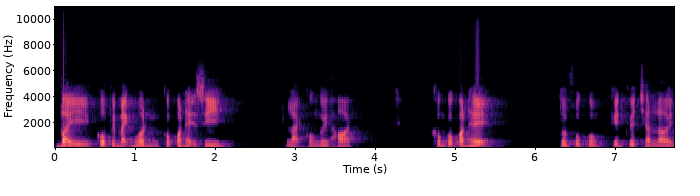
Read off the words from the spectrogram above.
Vậy cô với Mạnh Huân có quan hệ gì? Lại có người hỏi. Không có quan hệ, Tôi vô cùng kiên quyết trả lời.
